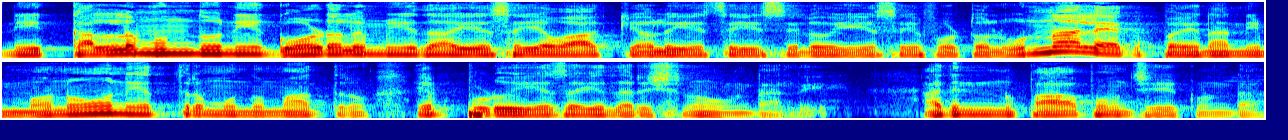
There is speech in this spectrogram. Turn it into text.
నీ కళ్ళ ముందు నీ గోడల మీద ఏసయ్య వాక్యాలు ఏసైసలో ఏసై ఫోటోలు ఉన్నా లేకపోయినా నీ మనోనేత్రం ముందు మాత్రం ఎప్పుడు ఏసయ్య దర్శనం ఉండాలి. అది నిన్ను పాపం చేయకుండా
